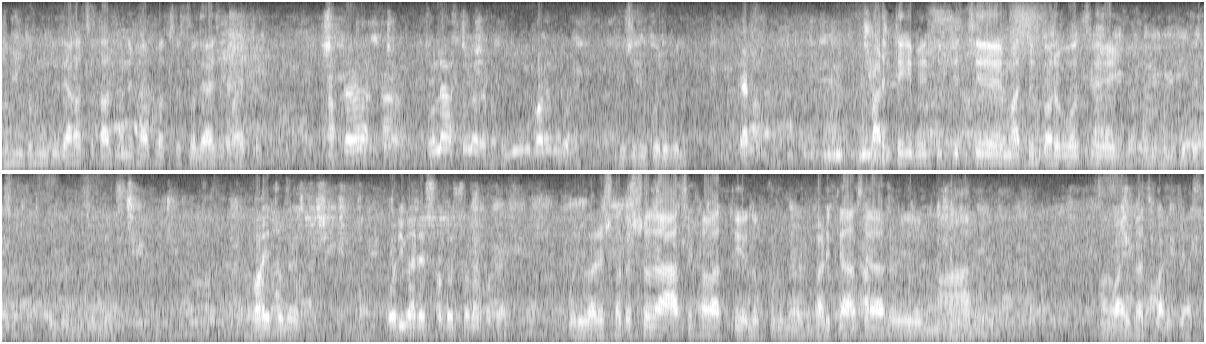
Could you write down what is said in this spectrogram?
ধুমকি ধুমকি দেখাচ্ছে তার জন্য সব হচ্ছে চলে আসে ভয়তে আপনারা চলে আসতে হলো কেন? বিজেপি করেন বলে? বিজেপি করি বলে। কেন? বাড়ির থেকে বের করে দিচ্ছে মারধর করে বলছে এই রকম হুমকি দিচ্ছে। ওই জন্য চলে আসছে ভয়ে চলে আসছে। পরিবারের সদস্যরা কোথায়? পরিবারের সদস্যরা আছে, সব আত্মীয় লোক বাড়িতে আছে আর ওই মা আর আমার ওয়াইফ আছে, বাড়িতে আছে।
